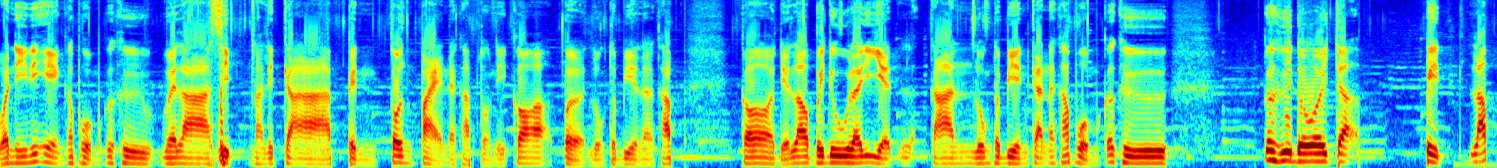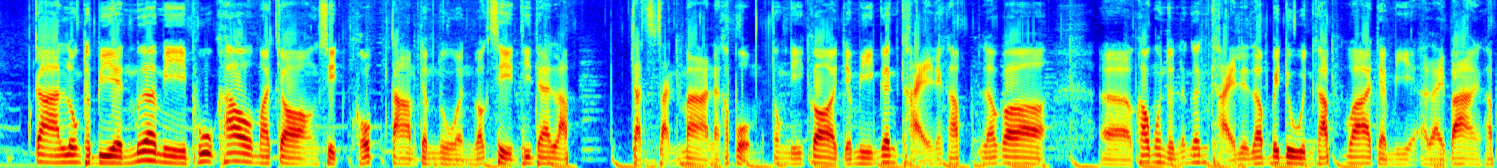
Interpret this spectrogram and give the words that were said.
วันนี้นี่เองครับผมก็คือเวลา 10 นาฬิกาเป็นต้นไปนะครับ ตรงนี้ก็เปิดลงทะเบียนแล้วครับ ก็เดี๋ยวเราไปดูรายละเอียดการลงทะเบียนกันนะครับผมก็คือก็คือโดยจะปิดรับการลงทะเบียนเมื่อมีผู้เข้ามาจองสิทธิ์ครบตามจำนวนวัคซีนที่ได้รับจัดสรรมานะครับผม ตรงนี้ก็จะมีเงื่อนไขนะครับ แล้วก็ ข้อกำหนดและเงื่อนไขเดี๋ยวเราไปดูนครับว่าจะมีอะไรบ้างครับ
